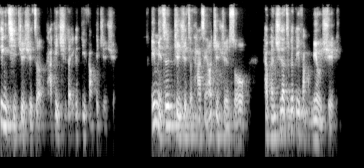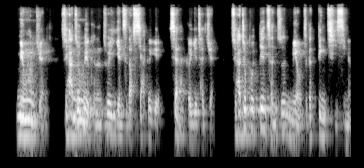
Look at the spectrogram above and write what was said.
定期捐血者，他可以去到一个地方可以捐血，因为每次捐血者他想要捐血的时候，他可能去到这个地方没有血，没有行捐，所以他就会有可能就会延迟到下个月、下两个月才捐，所以他就不会变成就是没有这个定期性的。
